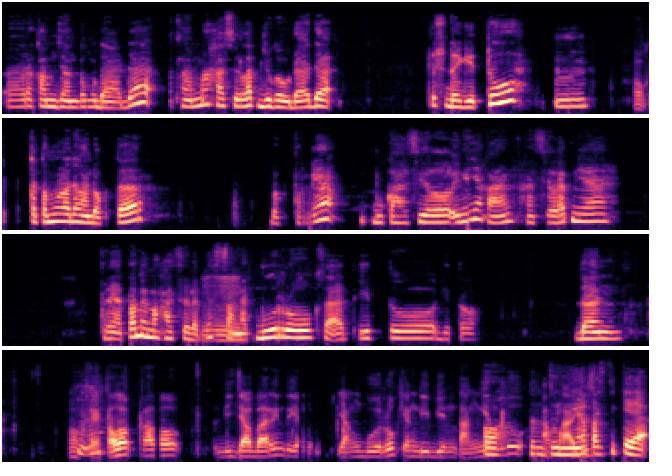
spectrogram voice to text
eh, rekam jantung udah ada, sama hasil lab juga udah ada. Terus udah gitu, hmm, Oke. ketemulah dengan dokter. Dokternya buka hasil ininya kan, hasil labnya. Ternyata memang hasil labnya Mm-mm. sangat buruk saat itu gitu. Dan Oke. Kalau kalau dijabarin tuh yang yang buruk yang dibintangin oh tuh apa tentunya sih? pasti kayak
